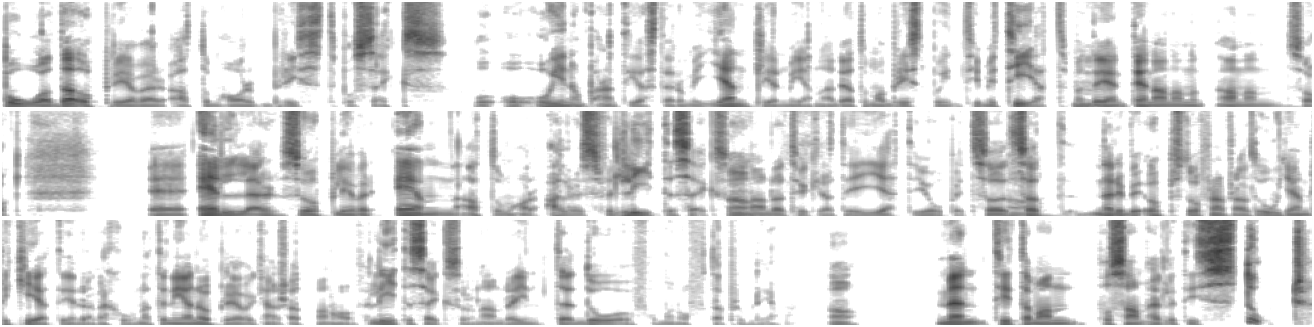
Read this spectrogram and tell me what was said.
båda upplever att de har brist på sex och, och, och, inom parentes där de egentligen menar det att de har brist på intimitet. Men mm. det, är, det, är, en annan, annan sak. Eh, eller så upplever en att de har alldeles för lite sex och ja. den andra tycker att det är jättejobbigt. Så, ja. så när det uppstår framförallt ojämlikhet i en relation, att den ena upplever kanske att man har för lite sex och den andra inte, då får man ofta problem. Ja. Men tittar man på samhället i stort,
